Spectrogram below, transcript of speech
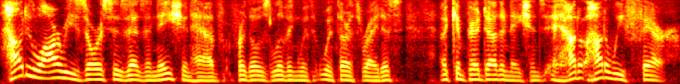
how do our resources as a nation have for those living with, with arthritis uh, compared to other nations? How do, how do we fare?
